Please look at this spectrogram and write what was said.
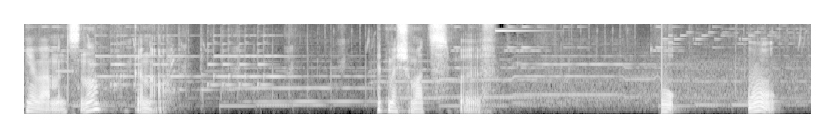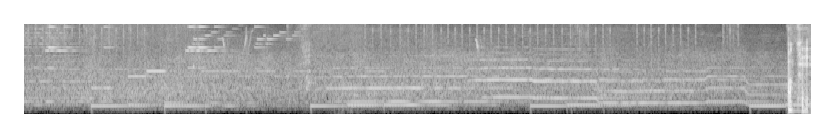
Hier war Münzen, ne? Genau. Hätten wir schon mal zwölf. Oh. Oh. Okay.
